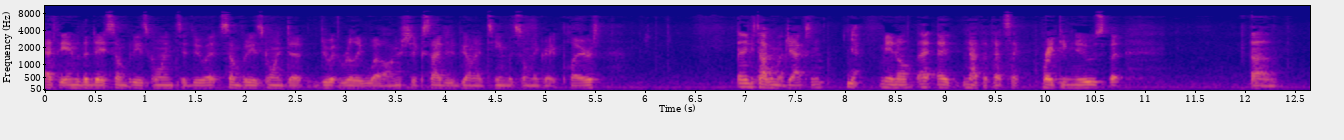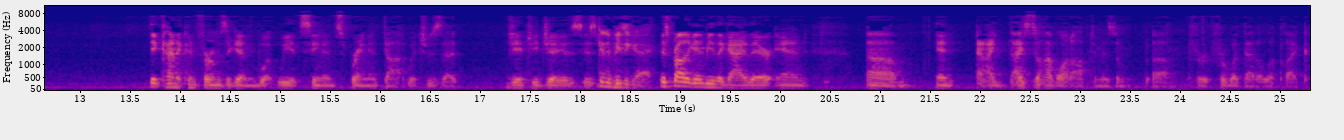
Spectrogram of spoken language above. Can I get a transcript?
At the end of the day, somebody is going to do it. Somebody is going to do it really well. I'm just excited to be on a team with so many great players. I think he's talking about Jackson. Yeah. You know, I, I, not that that's like breaking news, but um, it kind of confirms again what we had seen in spring and thought, which was that JPJ is is Gonna be the guy. Is probably going to be the guy there, and um, and and I, I still have a lot of optimism um, for for what that'll look like.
